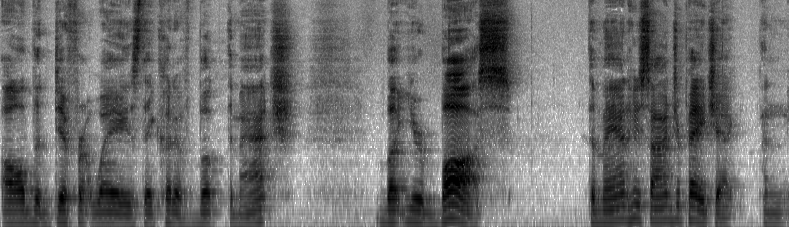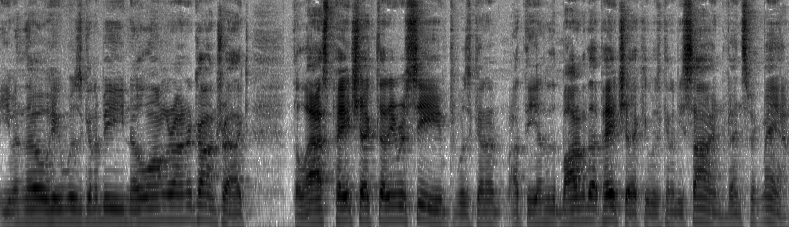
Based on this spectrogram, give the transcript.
all the different ways they could have booked the match, but your boss, the man who signed your paycheck, and even though he was going to be no longer under contract, the last paycheck that he received was going to, at the end of the bottom of that paycheck, it was going to be signed Vince McMahon.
